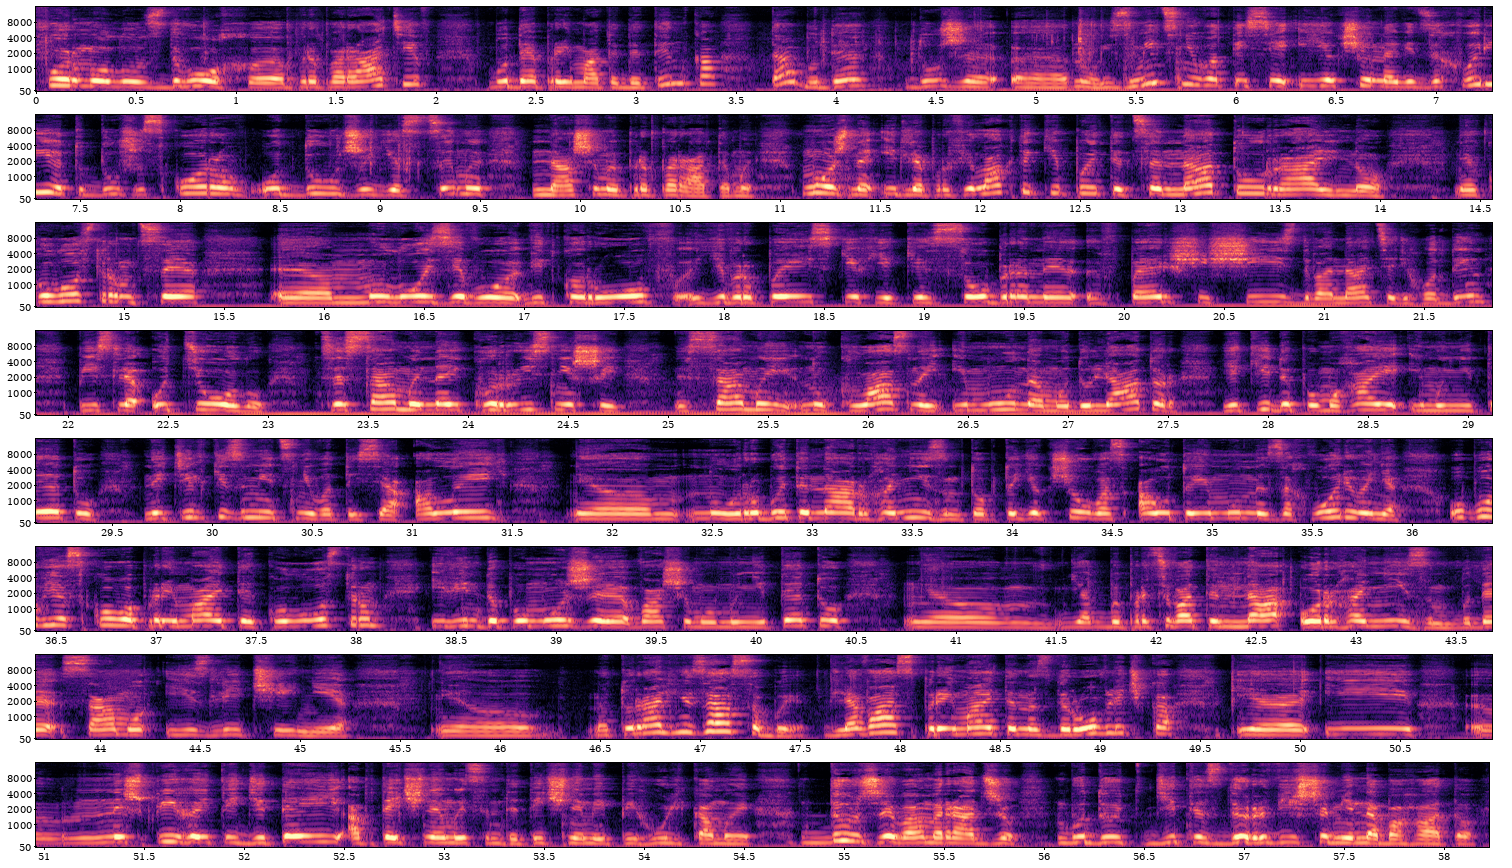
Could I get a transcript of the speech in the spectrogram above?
формулу з двох е, препаратів буде приймати дитинка та буде дуже е, ну, зміцнюватися. І якщо навіть захворіє, то дуже скоро одужує з цими нашими препаратами. Можна і для профілактики пити, це натурально. Колострум це е, молозиво від коров європейських, яке собране в перші 6-12 годин після отьолу. Це саме найкорисніший, самий ну, класний імуномодулятор, який допомагає імунітету не тільки зміцнюватися, але й е, ну, робити на організм. Тобто, якщо у вас аутоімунне захворювання, обов'язково приймайте колострум, і він допоможе вашому імунітету е, якби працювати на організм, буде самоізлічення. Е, Натуральні засоби для вас приймайте на здоров'ячка е, і е, не шпігайте дітей аптечними синтетичними пігульками. Дуже вам раджу, будуть діти здоровішими набагато.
